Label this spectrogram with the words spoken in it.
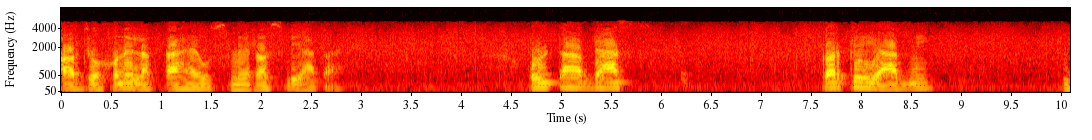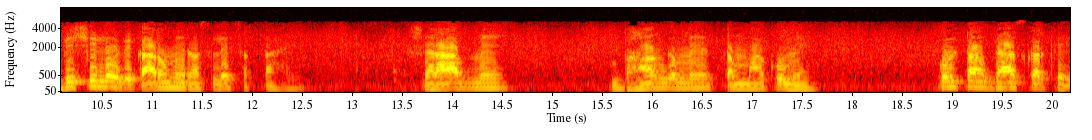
और जो होने लगता है, उसमें रस भी आता है। उल्टा अभ्यास करके ही आदमी विशीले विकारों में रस ले सकता है। शराब में, भाँग में, तंबाकू में उल्टा अभ्यास करके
